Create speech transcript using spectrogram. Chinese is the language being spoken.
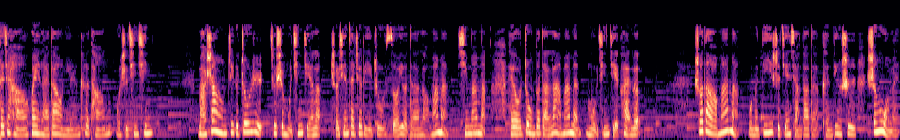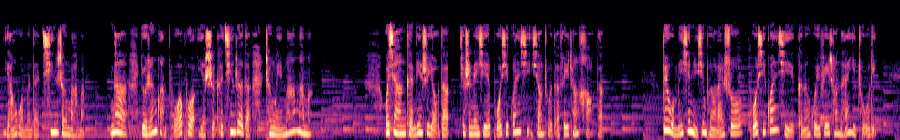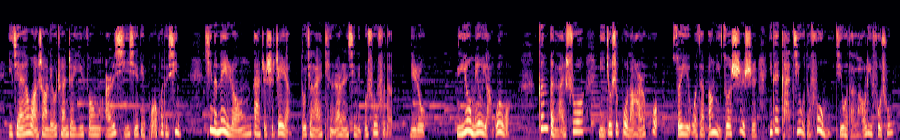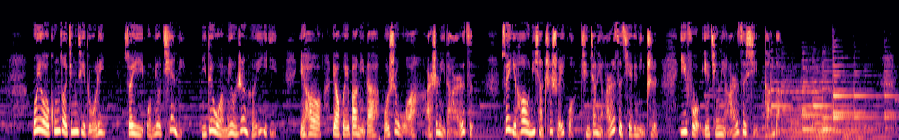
大家好，欢迎来到女人课堂，我是青青。马上这个周日就是母亲节了，首先在这里祝所有的老妈妈、新妈妈，还有众多的辣妈们母亲节快乐。说到妈妈，我们第一时间想到的肯定是生我们、养我们的亲生妈妈。那有人管婆婆也时刻亲热的称为妈妈吗？我想肯定是有的，就是那些婆媳关系相处的非常好的。对于我们一些女性朋友来说，婆媳关系可能会非常难以处理。以前网上流传着一封儿媳写给婆婆的信，信的内容大致是这样，读起来挺让人心里不舒服的。例如，你又没有养过我，根本来说你就是不劳而获，所以我在帮你做事时，你得感激我的父母及我的劳力付出。我有工作经济独立，所以我没有欠你，你对我没有任何意义。以后要回报你的不是我，而是你的儿子。所以以后你想吃水果，请叫你儿子切给你吃；衣服也请你儿子洗，等等。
